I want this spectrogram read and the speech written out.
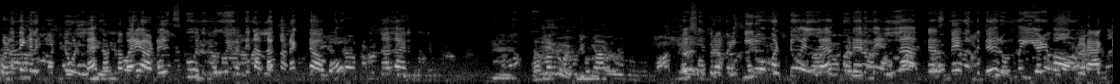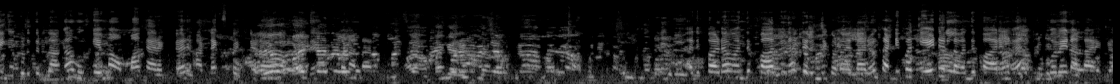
குழந்தைங்களுக்கு மட்டும் இல்ல நம்மள மாதிரி அடல்ட்ஸ்க்கும் இந்த மூவி வந்து நல்லா கனெக்ட் ஆகும். நல்லா இருந்தது ரொம்ப சூப்பரா பண்ணி ஹீரோ மட்டும் இல்ல கூட இருந்த எல்லா ஆக்டர்ஸுமே வந்துட்டு ரொம்ப இயல்பா அவங்களோட ஆக்டிங் கொடுத்திருந்தாங்க. முக்கியமா அம்மா கேரக்டர் அன்எக்ஸ்பெக்டடா அது படம் வந்து பார்த்து தான் தெரிஞ்சுக்கணும் எல்லாரும். கண்டிப்பா தியேட்டர்ல வந்து பாருங்க. ரொம்பவே நல்லா இருக்கு.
